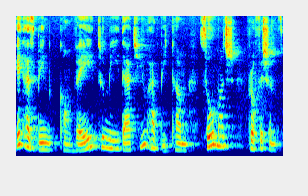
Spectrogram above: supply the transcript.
it has been conveyed to me that you have become so much proficient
